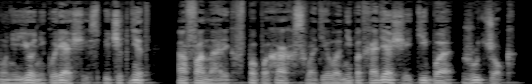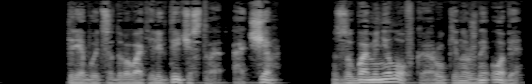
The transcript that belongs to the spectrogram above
У нее не курящий, спичек нет, а фонарик в попыхах схватило неподходящий, типа жучок. Требуется добывать электричество, а чем? Зубами неловко, руки нужны обе.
